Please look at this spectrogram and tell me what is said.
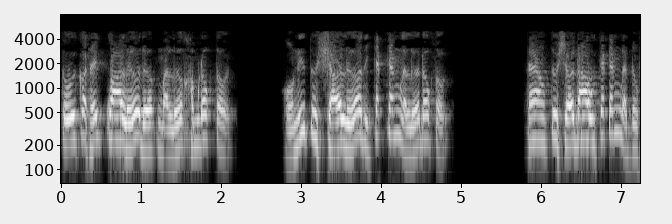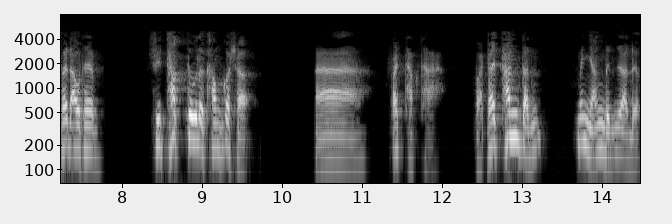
tôi có thể qua lửa được mà lửa không đốt tôi. Còn nếu tôi sợ lửa thì chắc chắn là lửa đốt tôi. Thấy không? Tôi sợ đau, chắc chắn là tôi phải đau thêm. Sự thật tôi là không có sợ. À phải thật thà. Và phải thanh tịnh mới nhận định ra được.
